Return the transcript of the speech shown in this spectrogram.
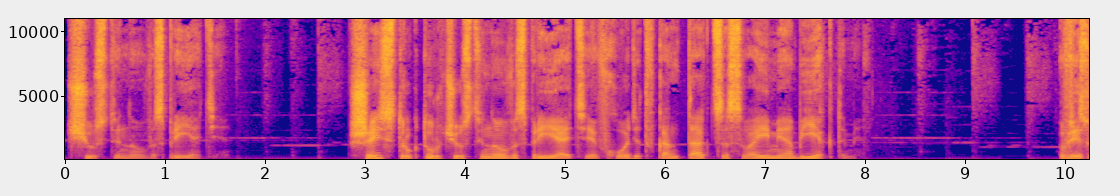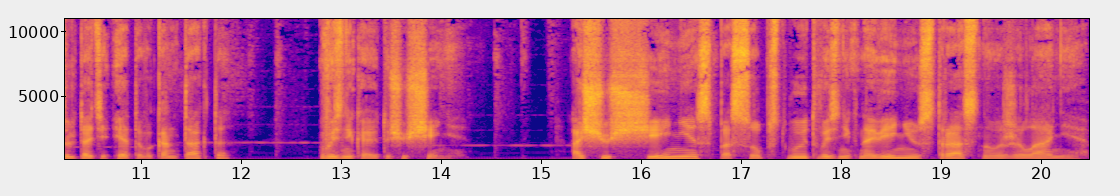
чувственного восприятия. Шесть структур чувственного восприятия входят в контакт со своими объектами. В результате этого контакта возникают ощущения. Ощущения способствуют возникновению страстного желания.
